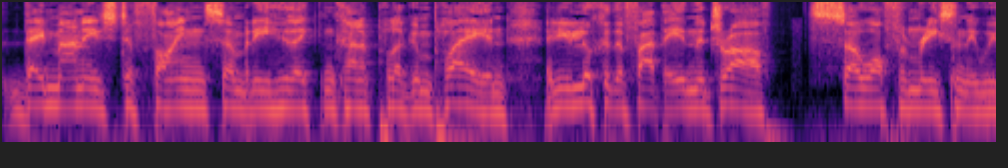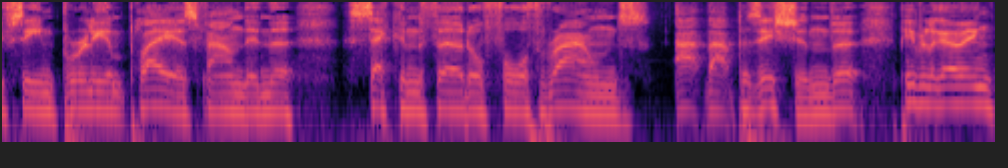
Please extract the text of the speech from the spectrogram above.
they manage to find somebody who they can kind of plug and play. And, and you look at the fact that in the draft, so often recently we've seen brilliant players found in the second, third or fourth round at that position that people are going,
